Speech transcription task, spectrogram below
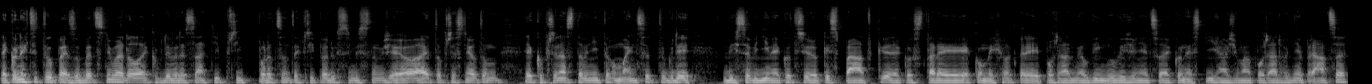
Jako nechci to úplně zobecňovat, ale jako v 90% případů si myslím, že jo. A je to přesně o tom jako přenastavení toho mindsetu, kdy když se vidím jako tři roky zpátky, jako starý jako Michal, který pořád měl výmluvy, že něco jako nestíhá, že má pořád hodně práce,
